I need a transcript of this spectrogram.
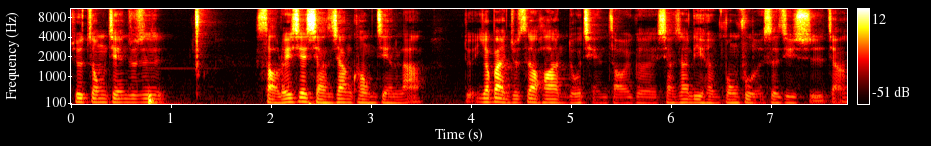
就中间就是 少了一些想象空间啦。对，要不然你就是要花很多钱找一个想象力很丰富的设计师，这样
